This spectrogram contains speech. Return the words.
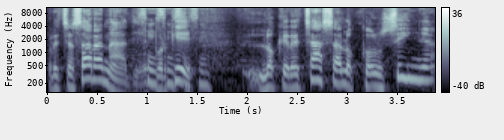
rechazar a nadie, sí, porque sí, sí. lo que rechaza lo consigna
